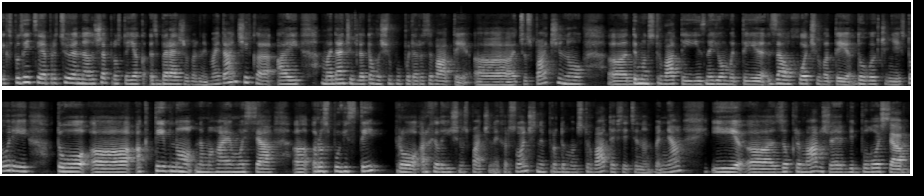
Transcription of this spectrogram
експозиція працює не лише просто як збережувальний майданчик, е, а й майданчик для того, щоб популяризувати е, цю спадщину, е, демонструвати її, знайомити, заохочувати до вивчення історії, то е, активно намагаємося е, розповісти про археологічну спадщину Херсонщини, продемонструвати всі ці надбання. І, е, зокрема, вже відбулося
